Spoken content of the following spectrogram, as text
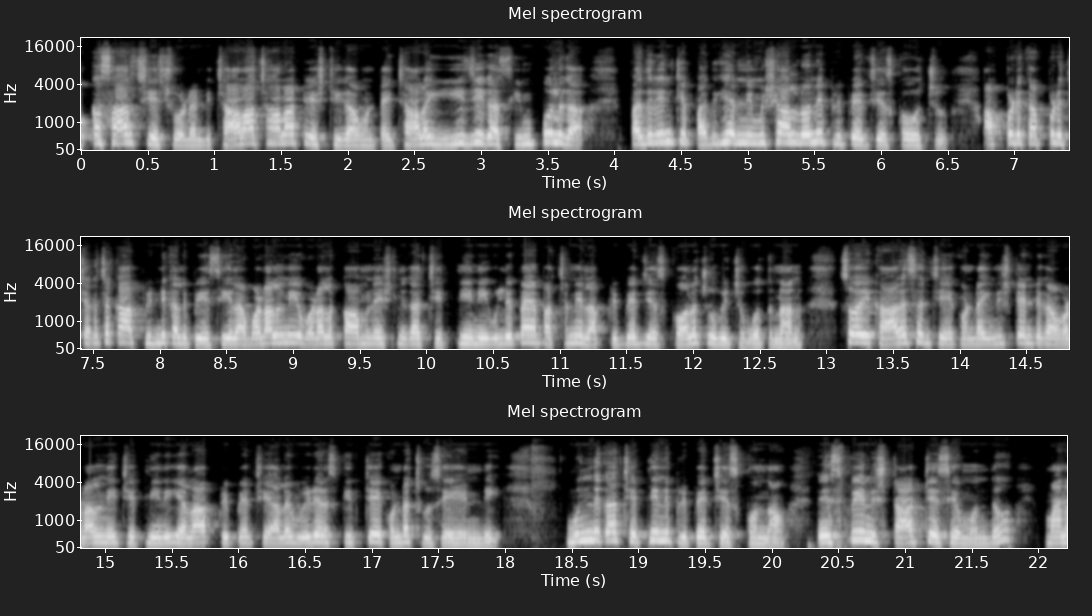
ఒక్కసారి చేసి చూడండి. చాలా చాలా టేస్టీగా ఉంటాయి. చాలా ఈజీగా సింపుల్గా పది నుంచి పదిహేను నిమిషాల్లోనే ప్రిపేర్ చేసుకోవచ్చు. అప్పటికప్పుడు చకచకా పిండి కలిపేసి ఇలా వడల్ని వడల కాంబినేషన్గా చట్నీని ఉల్లిపాయ పచ్చని ఇలా ప్రిపేర్ చేసుకోవాలో చూపించబోతున్నాను. సో ఈ ఆలస్యం చేయకుండా ఇన్స్టెంట్గా వడల్ని చట్నీని ఎలా ప్రిపేర్ చేయాలో వీడియో స్కిప్ చేయకుండా చూసేయండి. ముందుగా చట్నీని ప్రిపేర్ చేసుకుందాం. రెసిపీని స్టార్ట్ చేసే ముందు మన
